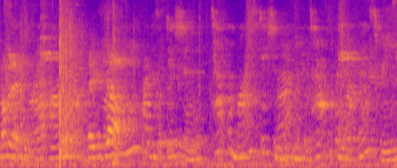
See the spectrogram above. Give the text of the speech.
Coming at you. Hey, good job. For the station, tap the My Station button at the top of the left screen.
